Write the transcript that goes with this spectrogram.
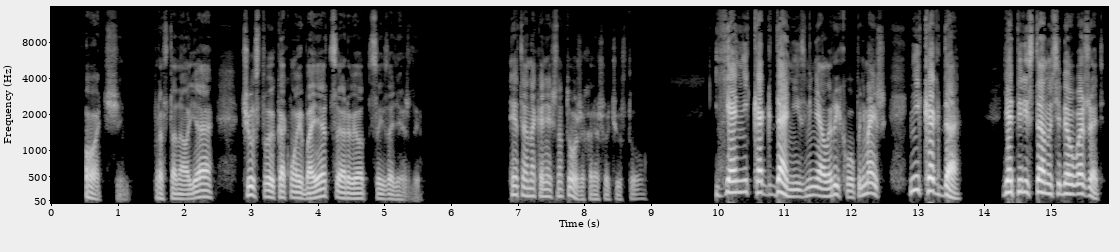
— Очень простонал я, чувствуя, как мой боец рвется из одежды. Это она, конечно, тоже хорошо чувствовала. «Я никогда не изменял Рыхову, понимаешь? Никогда! Я перестану себя уважать.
